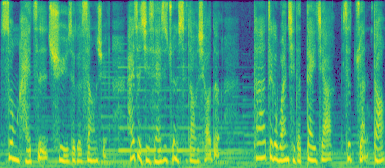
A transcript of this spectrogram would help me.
送孩子去这个上学。孩子其实还是准时到校的，他这个晚起的代价是转到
